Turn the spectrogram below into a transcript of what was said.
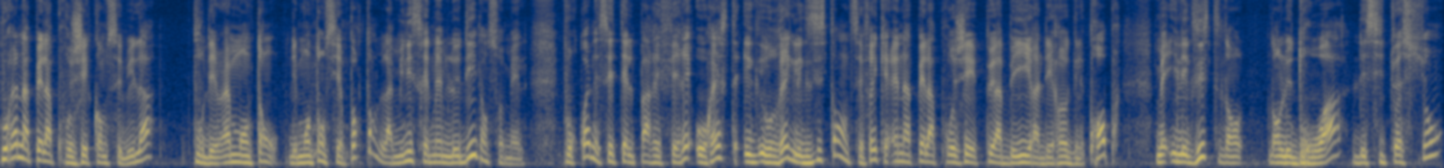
Pour un appel à projet comme celui-là, pour des, montants aussi importants, la ministre elle-même le dit dans son mail, pourquoi ne s'est-elle pas référée au reste et aux règles existantes? C'est vrai qu'un appel à projet peut obéir à des règles propres, mais il existe dans, dans le droit des situations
